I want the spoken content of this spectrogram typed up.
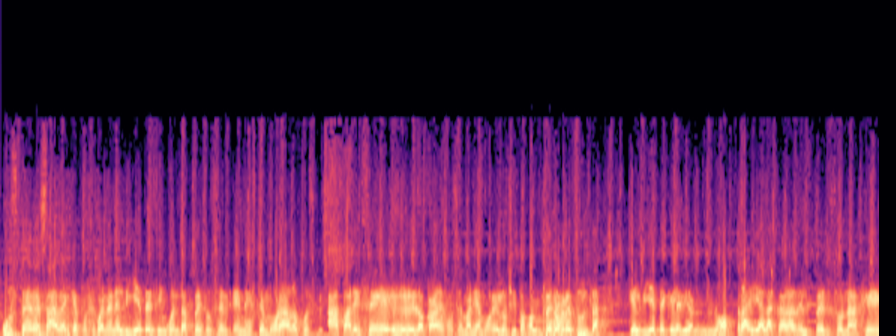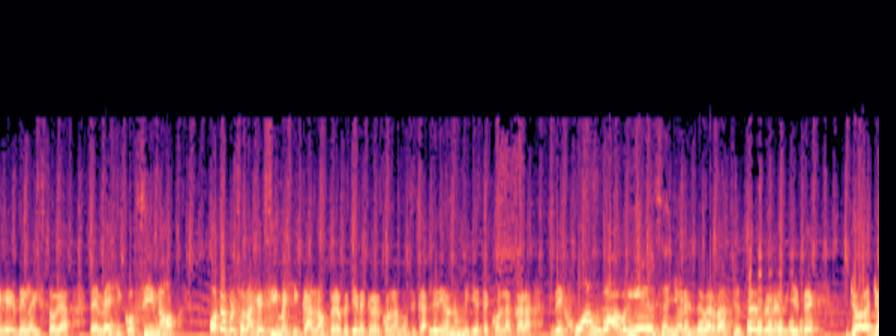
Ustedes saben que, pues, bueno, en el billete de 50 pesos en, en este morado, pues aparece eh, la cara de José María Morelos y todo, pero resulta que el billete que le dieron no traía la cara del personaje de la historia de México, sino otro personaje sí mexicano, pero que tiene que ver con la música. Le dieron un billete con la cara de Juan Gabriel, señores. De verdad, si ustedes ven el billete, yo, yo,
